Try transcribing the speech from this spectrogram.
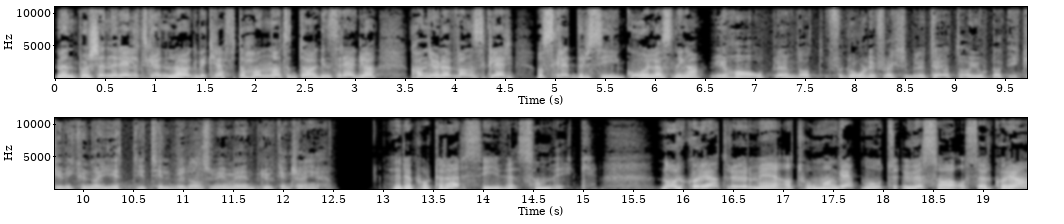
Men på generelt grunnlag bekrefter han at dagens regler kan gjøre det vanskeligere å skreddersy gode løsninger. Vi har opplevd at for dårlig fleksibilitet har gjort at ikke vi kunne ha gitt de tilbudene som vi mener brukeren trenger. Reporter her Siv Sandvik. Nord-Korea truer med atomangrep mot USA og Sør-Korea.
